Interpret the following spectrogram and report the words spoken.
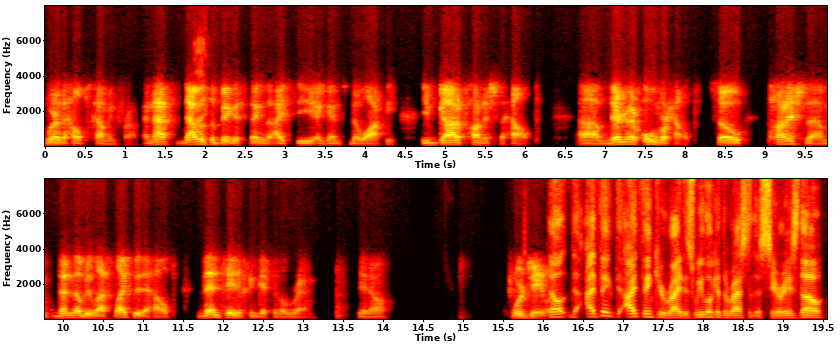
where the help's coming from. And that's that was the biggest thing that I see against Milwaukee. You've got to punish the help. Um, they're going to overhelp. So punish them, then they'll be less likely to help. Then Tatum can get to the rim, you know, or Jaylen. They'll, I think I think you're right. As we look at the rest of the series, though,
